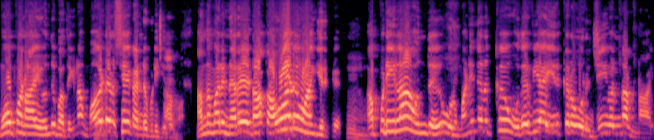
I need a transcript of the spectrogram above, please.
மோப்ப நாய் வந்து பாத்தீங்கன்னா மர்டர்ஸே கண்டுபிடிக்குது ஆமா. அந்த மாதிரி நிறைய டாக் அவார்டும் வாங்கியிருக்கு. அப்படிலாம் வந்து ஒரு மனிதனுக்கு உதவியா இருக்கிற ஒரு ஜீவன் தான் நாய்.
